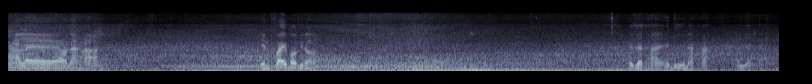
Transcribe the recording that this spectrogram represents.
มาแล้วนะคะ เห็นไฟบอพี่น้องเดี๋ยวจะถ่ายให้ดูนะคะ บรรยากาศ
